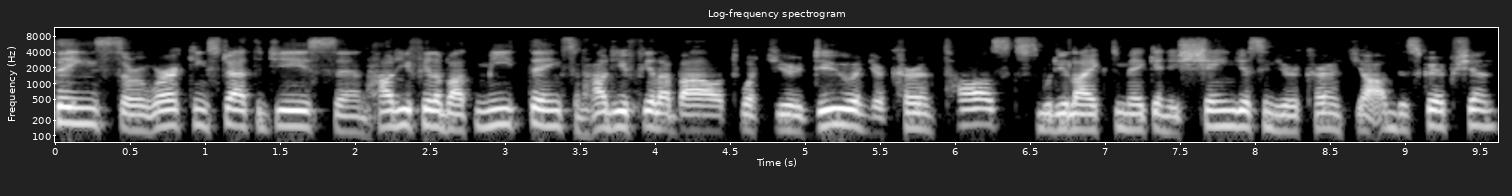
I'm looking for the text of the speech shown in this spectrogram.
things or working strategies and how do you feel about meetings and how do you feel about what you do and your current tasks? Would you like to make any changes in your current job description?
